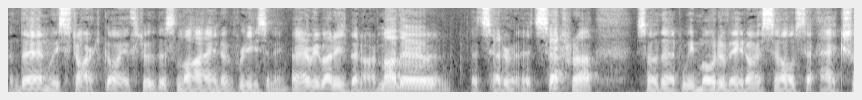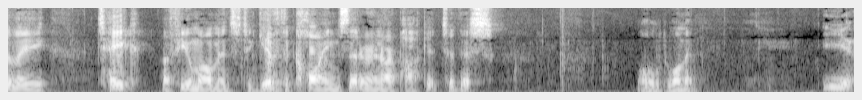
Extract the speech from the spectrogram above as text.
And then we start going through this line of reasoning. Everybody's been our mother, etc., etc., so that we motivate ourselves to actually take a few moments to give the coins that are in our pocket to this old woman. И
